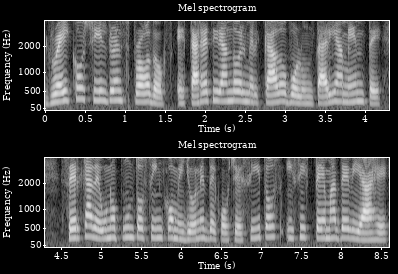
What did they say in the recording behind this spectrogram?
Graco Children's Products está retirando del mercado voluntariamente cerca de 1.5 millones de cochecitos y sistemas de viaje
